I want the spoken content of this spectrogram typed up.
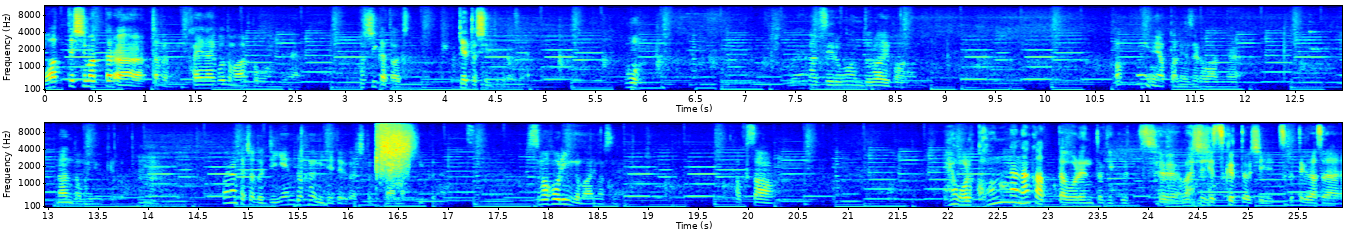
終わってしまったら多分買えないこともあると思うんでね。欲しい方はちょっとゲットしてみてください。おこれがゼロワンドライバーなんだ。かっこいいねやっぱねゼロワンね。何度も言うけど。これなんかちょっとディエンド風味出てるからちょっと羨ましくなりますスマホリングもありますね。たくさん。え俺こんななかった俺の時グッズマジで作ってほしい。作ってくださ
